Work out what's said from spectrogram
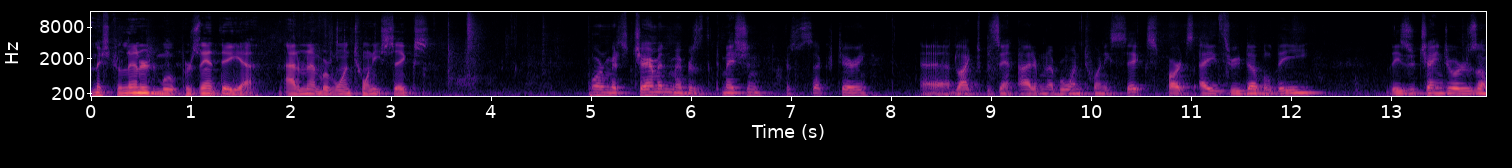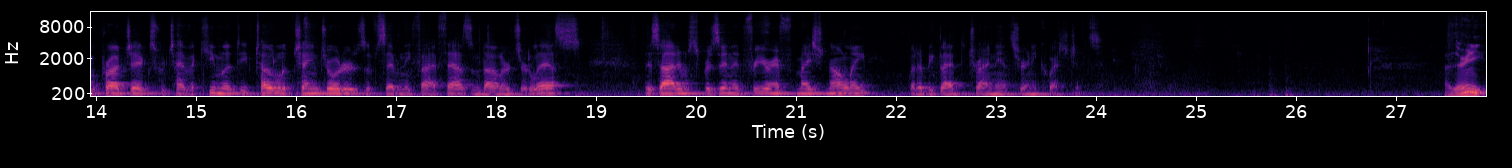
Mr. Leonard will present the, uh, item number one twenty-six. Morning, Mr. Chairman, members of the commission, Mr. Secretary. Uh, I'd like to present item number one twenty-six, parts A through double D. These are change orders on projects which have a cumulative total of change orders of seventy-five thousand dollars or less. This item is presented for your information only, but I'd be glad to try and answer any questions. Are there any,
